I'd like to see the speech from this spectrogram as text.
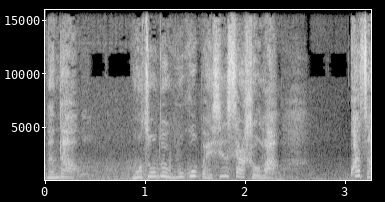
难道魔宗对无辜百姓下手了？快走！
